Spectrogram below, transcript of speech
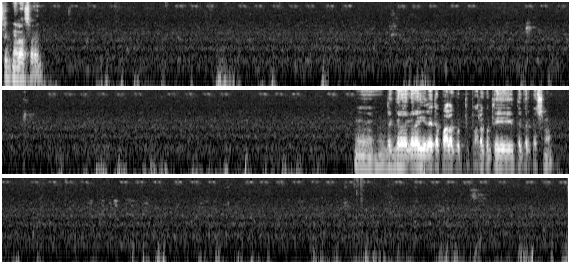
సిగ్నల్ వస్తుంది. దగ్గర దగ్గర ఇదైతే పాలకుర్తి పాలకుర్తి దగ్గరికి వచ్చినాం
